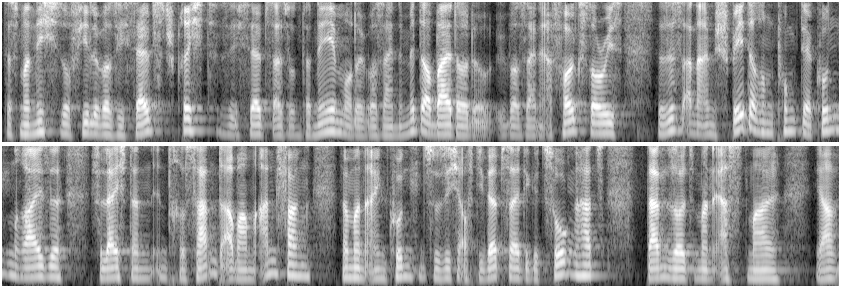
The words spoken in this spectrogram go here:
dass man nicht so viel über sich selbst spricht, sich selbst als Unternehmen oder über seine Mitarbeiter oder über seine Erfolgsstories. Das ist an einem späteren Punkt der Kundenreise vielleicht dann interessant, aber am Anfang, wenn man einen Kunden zu sich auf die Webseite gezogen hat, dann sollte man erstmal ja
